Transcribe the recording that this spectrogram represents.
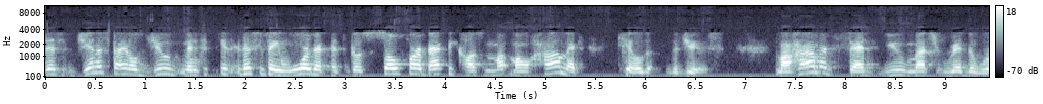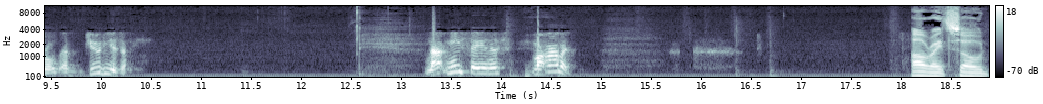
This genocidal Jew, this is a war that, that goes so far back because Mohammed killed the Jews. Muhammad said, You must rid the world of Judaism. Not me saying this, Muhammad. All right, so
